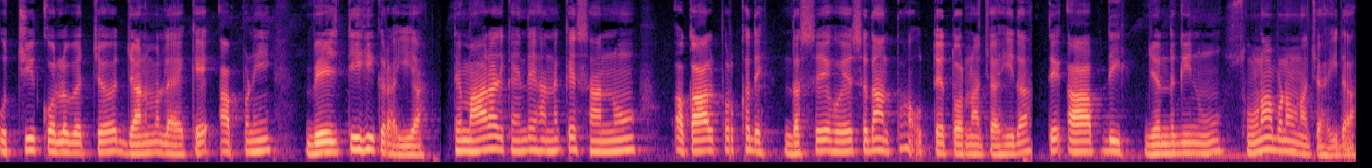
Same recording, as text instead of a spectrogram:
ਉੱਚੀ ਕੁੱਲ ਵਿੱਚ ਜਨਮ ਲੈ ਕੇ ਆਪਣੀ ਬੇਇੱਜ਼ਤੀ ਹੀ ਕਰਾਈ ਆ। ਤੇ ਮਹਾਰਾਜ ਕਹਿੰਦੇ ਹਨ ਕਿ ਸਾਨੂੰ ਅਕਾਲ ਪੁਰਖ ਦੇ ਦੱਸੇ ਹੋਏ ਸਿਧਾਂਤਾਂ ਉੱਤੇ ਤੁਰਨਾ ਚਾਹੀਦਾ ਤੇ ਆਪ ਦੀ ਜ਼ਿੰਦਗੀ ਨੂੰ ਸੋਹਣਾ ਬਣਾਉਣਾ ਚਾਹੀਦਾ।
